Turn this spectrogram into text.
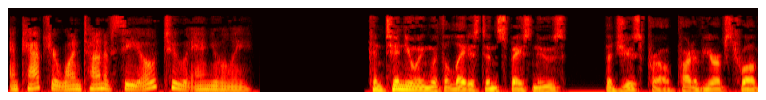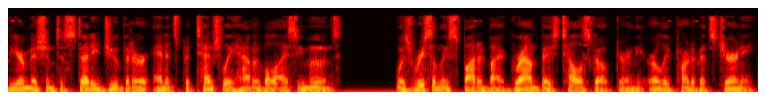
and capture 1 ton of CO2 annually. Continuing with the latest in space news, the JUICE probe, part of Europe's 12 year mission to study Jupiter and its potentially habitable icy moons, was recently spotted by a ground based telescope during the early part of its journey,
